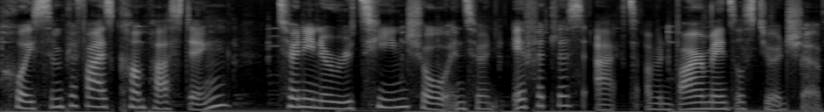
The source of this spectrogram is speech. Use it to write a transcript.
Gooi simplifies composting, turning a routine chore into an effortless act of environmental stewardship.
